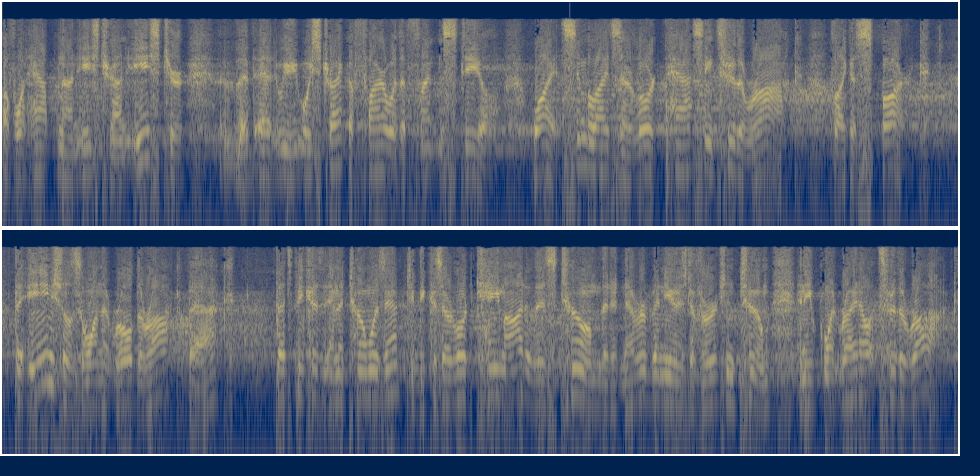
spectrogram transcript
of what happened on Easter. On Easter, we strike a fire with a flint and steel. Why? It symbolizes our Lord passing through the rock like a spark. The angel is the one that rolled the rock back. That's because, and the tomb was empty, because our Lord came out of this tomb that had never been used, a virgin tomb, and he went right out through the rock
